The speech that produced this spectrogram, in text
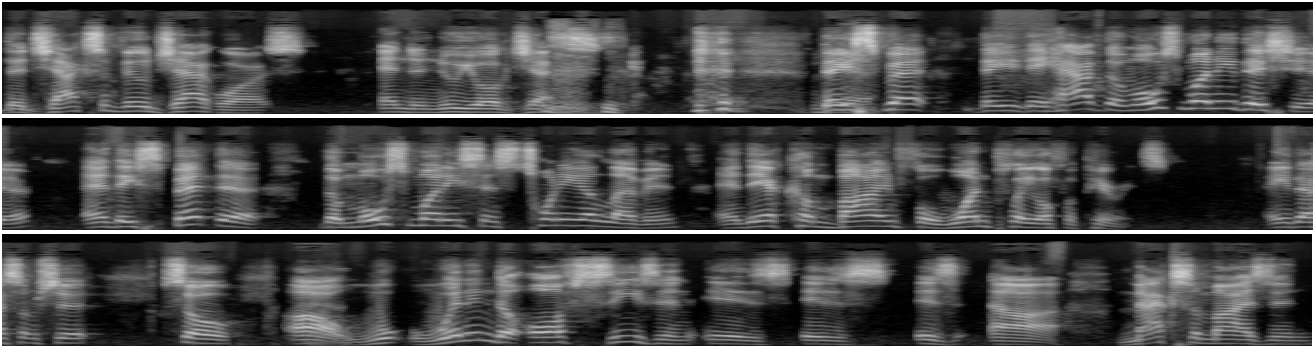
The Jacksonville Jaguars and the New York Jets. they Yeah. spent they they have the most money this year and they spent the the most money since 2011 and they're combined for one playoff appearance. Ain't that some shit? So uh w- winning the off season is is is uh maximizing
